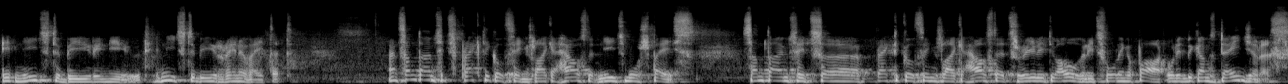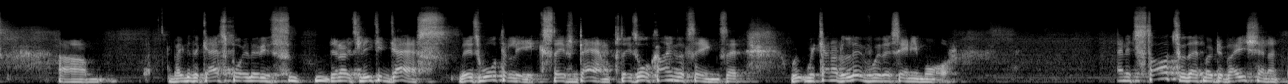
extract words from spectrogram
It needs to be renewed, it needs to be renovated. And sometimes it's practical things like a house that needs more space Sometimes it's uh, practical things like a house that's really too old and it's falling apart, or it becomes dangerous. Um, maybe the gas boiler is, you know, it's leaking gas. There's water leaks. There's damp. There's all kinds of things that we, we cannot live with this anymore. And it starts with that motivation of,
